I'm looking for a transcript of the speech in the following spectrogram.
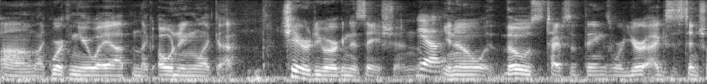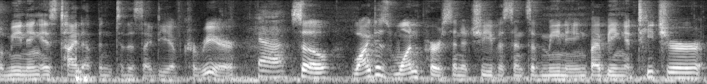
Um, like working your way up and like owning like a charity organization. Yeah. You know, those types of things where your existential meaning is tied up into this idea of career. Yeah. So, why does one person achieve a sense of meaning by being a teacher,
